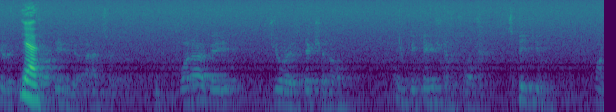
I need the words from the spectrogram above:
Philippines Yeah. or India answers. What are the jurisdictional implications of speaking on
